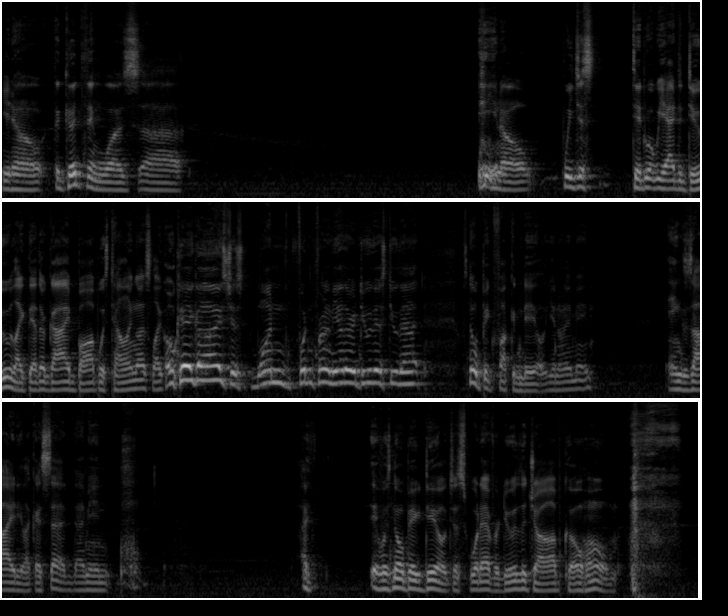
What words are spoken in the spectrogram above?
you know, the good thing was, uh, you know, we just did what we had to do. Like the other guy, Bob, was telling us, like, okay, guys, just one foot in front of the other, do this, do that. It's no big fucking deal, you know what I mean? anxiety. Like I said, I mean, I it was no big deal. Just whatever, do the job, go home.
